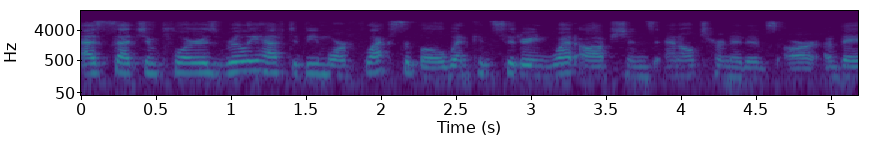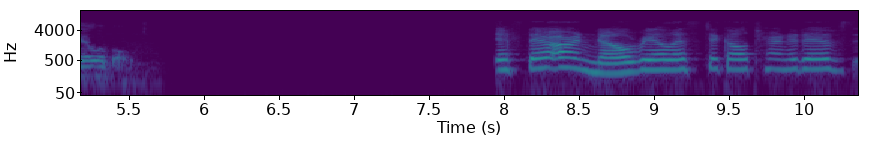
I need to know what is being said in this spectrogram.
As such, employers really have to be more flexible when considering what options and alternatives are available. If there are no realistic alternatives,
